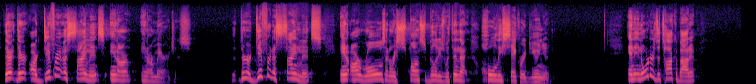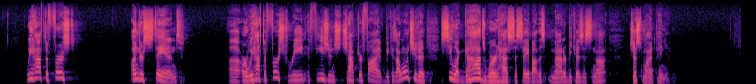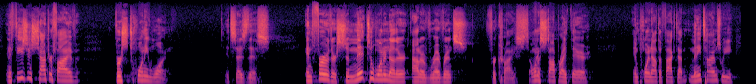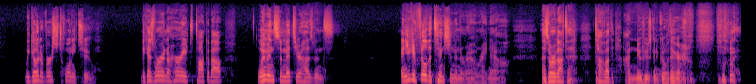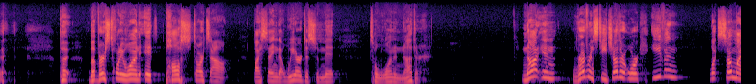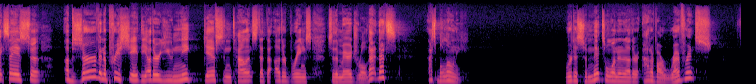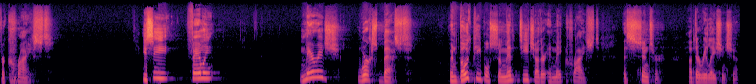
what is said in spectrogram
There, there are different assignments in our, in our marriages. There are different assignments in our roles and responsibilities within that holy, sacred union. And in order to talk about it, we have to first understand, uh, or we have to first read Ephesians chapter 5, because I want you to see what God's word has to say about this matter, because it's not just my opinion. In Ephesians chapter 5, verse 21, it says this And further, submit to one another out of reverence for Christ. I want to stop right there and point out the fact that many times we, we go to verse 22 because we're in a hurry to talk about women submit to your husbands. And you can feel the tension in the room right now as we're about to talk about the, I knew he was going to go there. But but verse 21, it Paul starts out by saying that we are to submit to one another. Not in reverence to each other, or even what some might say is to observe and appreciate the other unique gifts and talents that the other brings to the marriage role. That, that's, that's baloney. We're to submit to one another out of our reverence for Christ. You see, family, marriage works best when both people submit to each other and make Christ the center of their relationship.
